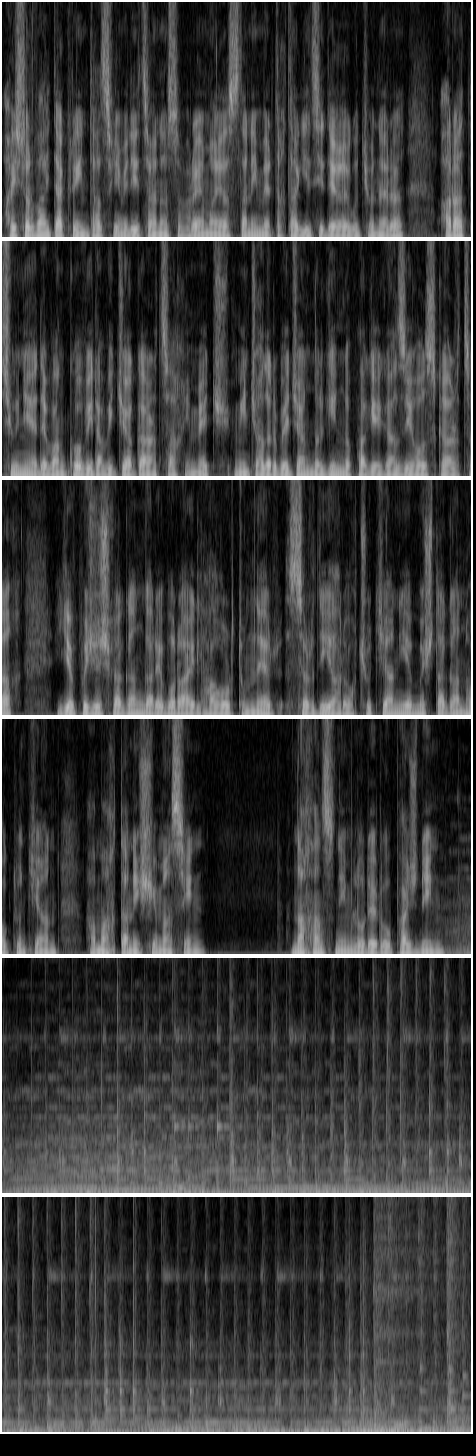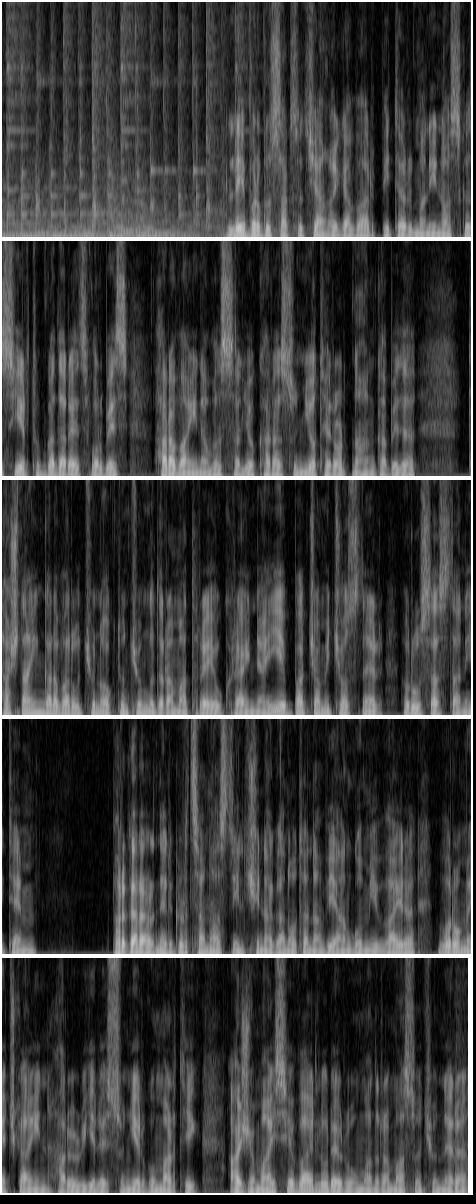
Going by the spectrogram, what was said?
Այսօրվա այդակրի ընթացքի մեդիցինա սփռեմ Հայաստանի մեր թղթագիտի դեղեցությունները Արադ Սյունի դեպանքով իրավիճակը Արցախի մեջ մինչ Ադրբեջան գրգին գփագե գազի հոսք Արցախ եւ բժշկական կարևոր այլ հաղորդումներ սրդի առողջության եւ մշտական հոգտունության համախտանիշի մասին նախանցնիմ լուրերով բաժնին Labor գուսակցության ղեկավար Պիտեր Մանինոսկս երթում կդարեց որպես հարավային ավսալյո 47-րդ նահանգապետը Թաշնային կառավարություն օգնություն կդրամատրե Ուկրաինայի եւ պատժամիջոցներ Ռուսաստանի թեմ Փրկարարներ գրցան հասնել չինական օթանավի անգոմի վայրը, որում մեջ կային 132 մարդիկ, այժմ այս եւ այլ լուրերում մանրամասնությունները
